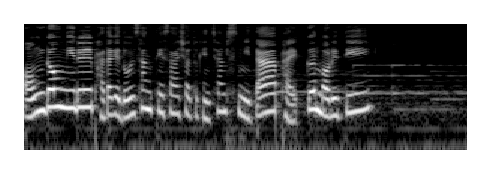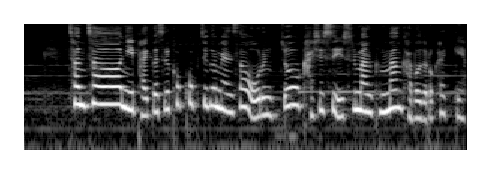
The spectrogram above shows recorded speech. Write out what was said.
엉덩이를 바닥에 놓은 상태에서 하셔도 괜찮습니다. 발끝, 머리 뒤. 천천히 발끝을 콕콕 찍으면서 오른쪽 가실 수 있을 만큼만 가보도록 할게요.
